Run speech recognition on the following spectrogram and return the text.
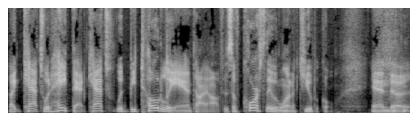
like cats would hate that. Cats would be totally anti-office. Of course they would want a cubicle, and uh,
